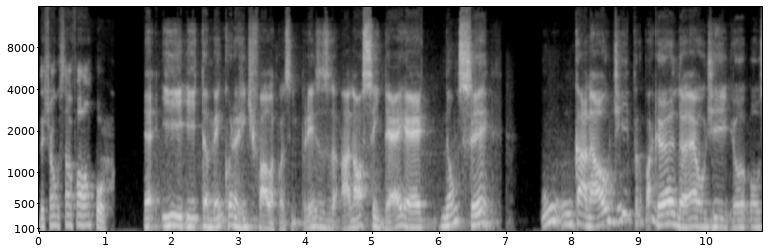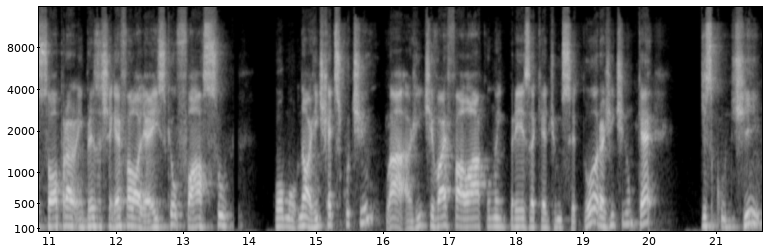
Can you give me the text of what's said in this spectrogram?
Deixar o Gustavo falar um pouco. É, e, e também quando a gente fala com as empresas, a nossa ideia é não ser um, um, canal de propaganda, né? Ou, de, ou, ou só para a empresa chegar e falar, olha, é isso que eu faço como. Não, a gente quer discutir. Ah, a gente vai falar com uma empresa que é de um setor, a gente não quer discutir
